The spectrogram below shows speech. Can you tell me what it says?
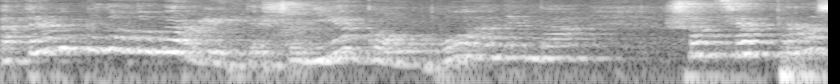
а треба було говорити, що ніякого Бога нема, що це просто.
